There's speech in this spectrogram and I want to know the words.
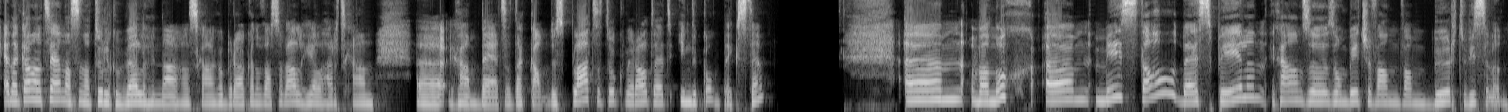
En dan kan het zijn dat ze natuurlijk wel hun nagels gaan gebruiken of dat ze wel heel hard gaan, uh, gaan bijten. Dat kan. Dus plaats het ook weer altijd in de context. Hè. Um, wat nog? Um, meestal bij spelen gaan ze zo'n beetje van, van beurt wisselen.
